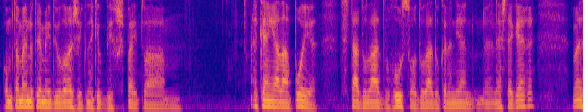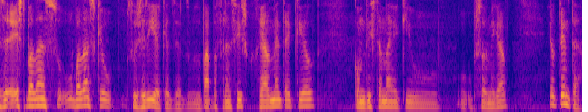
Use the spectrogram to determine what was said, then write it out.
como também no tema ideológico, naquilo que diz respeito a, a quem ela apoia, se está do lado russo ou do lado ucraniano nesta guerra. Mas este balanço, o balanço que eu sugeria, quer dizer, do, do Papa Francisco, realmente é que ele, como disse também aqui o, o professor Miguel, ele tenta,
